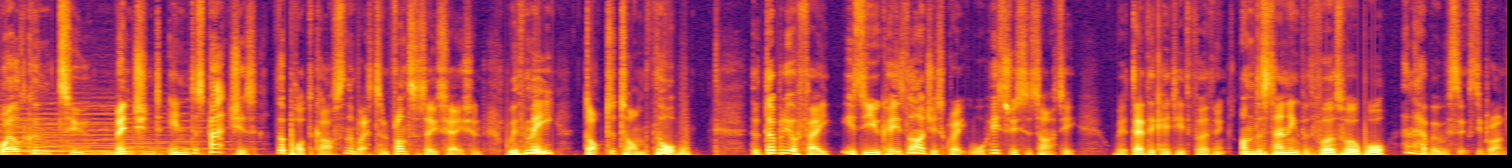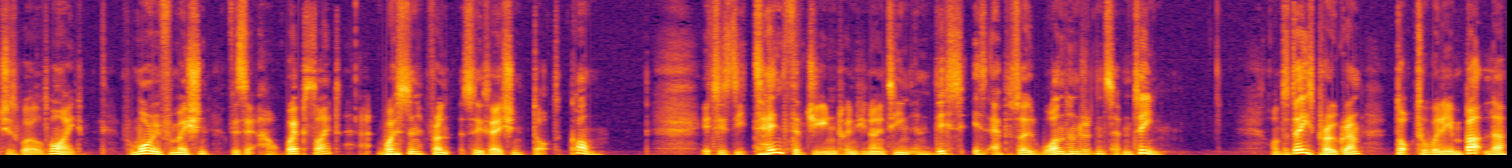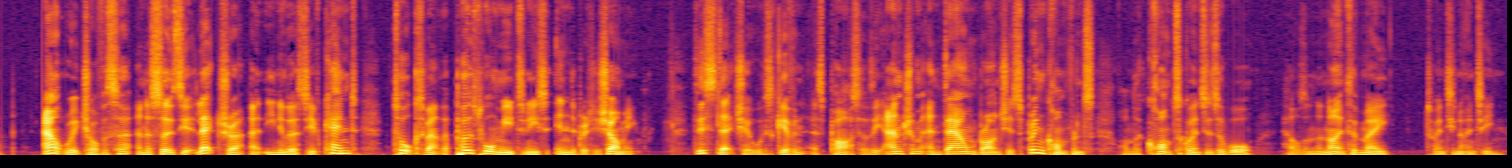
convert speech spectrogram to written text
Welcome to Mentioned in Dispatches, the podcast from the Western Front Association, with me, Dr. Tom Thorpe. The WFA is the UK's largest Great War History Society. We're dedicated to furthering understanding of the First World War and have over 60 branches worldwide. For more information, visit our website at westernfrontassociation.com. It is the 10th of June 2019 and this is episode 117. On today's programme, Dr. William Butler, Outreach Officer and Associate Lecturer at the University of Kent, talks about the post war mutinies in the British Army. This lecture was given as part of the Antrim and Down Branches Spring Conference on the Consequences of War, held on the 9th of May 2019.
